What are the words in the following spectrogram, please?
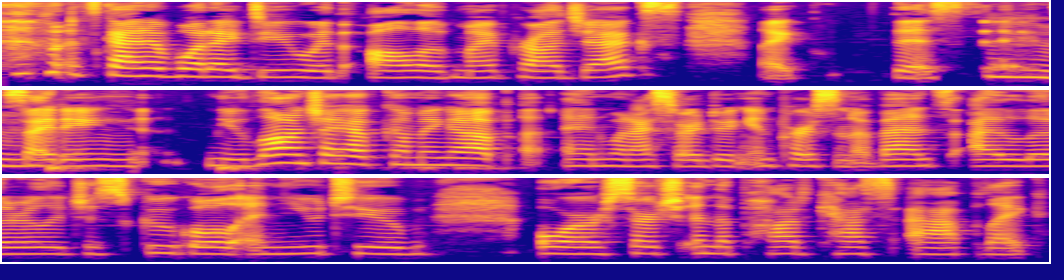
that's kind of what I do with all of my projects. Like this mm-hmm. exciting new launch I have coming up. And when I started doing in person events, I literally just Google and YouTube or search in the podcast app, like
